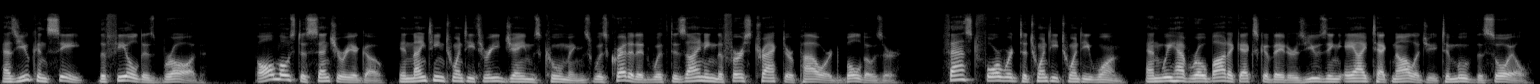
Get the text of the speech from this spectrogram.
As you can see, the field is broad. Almost a century ago, in 1923 James Cummings was credited with designing the first tractor-powered bulldozer. Fast forward to 2021, and we have robotic excavators using AI technology to move the soil.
